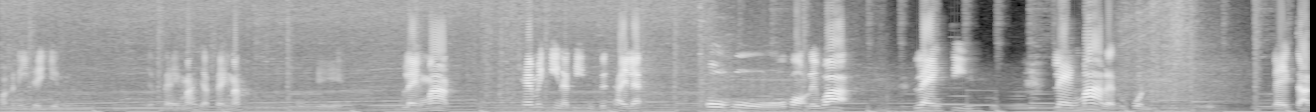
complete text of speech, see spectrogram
ปากกานี่ใจเย็น อย่าแซงนะ อย่าแซงนะ โอเค แรงมาก แค่ไม่กี่นาทีถึงเส้นชัยแล้ว โอ้โห บอกเลยว่า แรงจริง แรงมากอะทุกคน แรงจัด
